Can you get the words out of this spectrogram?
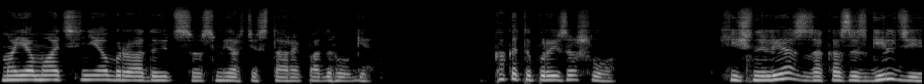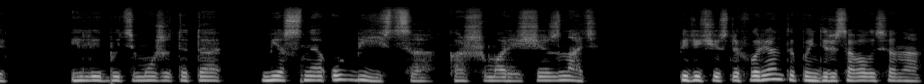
Моя мать не обрадуется смерти старой подруги. Как это произошло? Хищный лес, заказ из гильдии? Или, быть может, это местная убийца, кошмарящая знать? Перечислив варианты, поинтересовалась она.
